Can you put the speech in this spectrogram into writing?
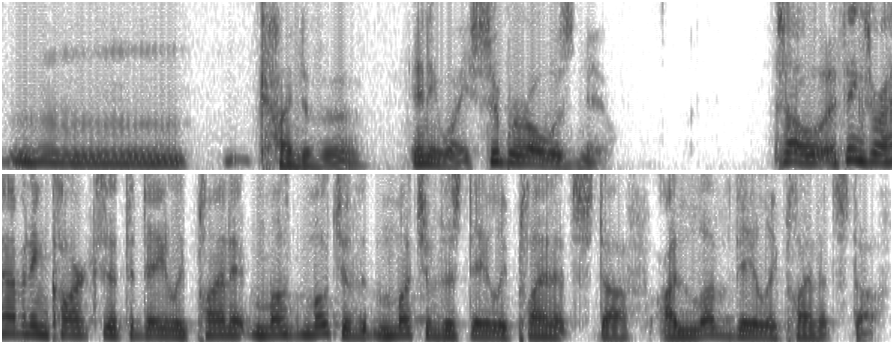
mm, kind of a, anyway, Supergirl was new. So things were happening. Clark's at the Daily Planet. Much of the, much of this Daily Planet stuff. I love Daily Planet stuff.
